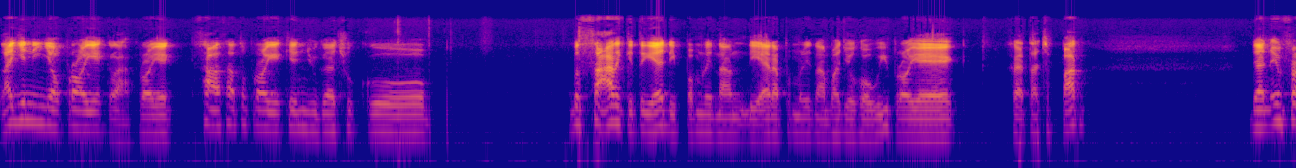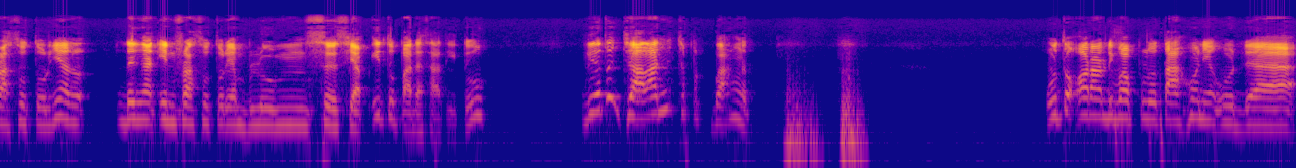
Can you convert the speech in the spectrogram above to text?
lagi ninjau proyek lah proyek salah satu proyek yang juga cukup besar gitu ya di pemerintahan di era pemerintahan Pak Jokowi proyek kereta cepat. Dan infrastrukturnya dengan infrastruktur yang belum sesiap itu pada saat itu dia tuh jalannya cepet banget. Untuk orang 50 tahun yang udah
